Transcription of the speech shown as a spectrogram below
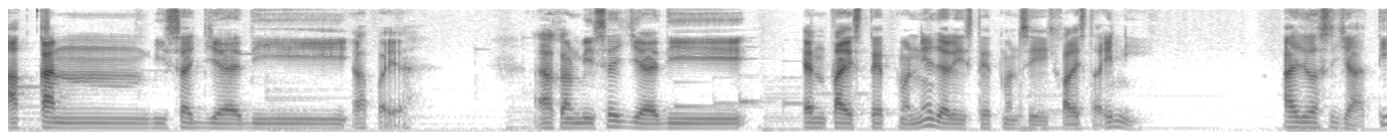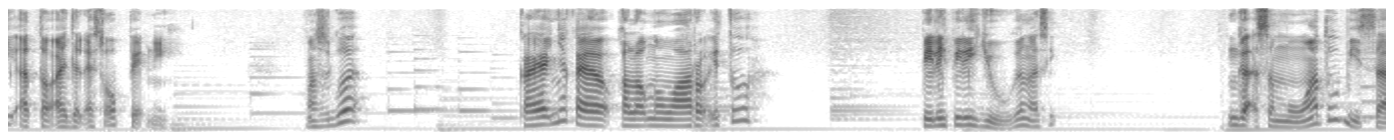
akan bisa jadi apa ya akan bisa jadi anti statementnya dari statement si Kalista ini. Idol sejati atau idol SOP nih? Maksud gue kayaknya kayak kalau ngewaro itu pilih-pilih juga gak sih? Nggak semua tuh bisa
